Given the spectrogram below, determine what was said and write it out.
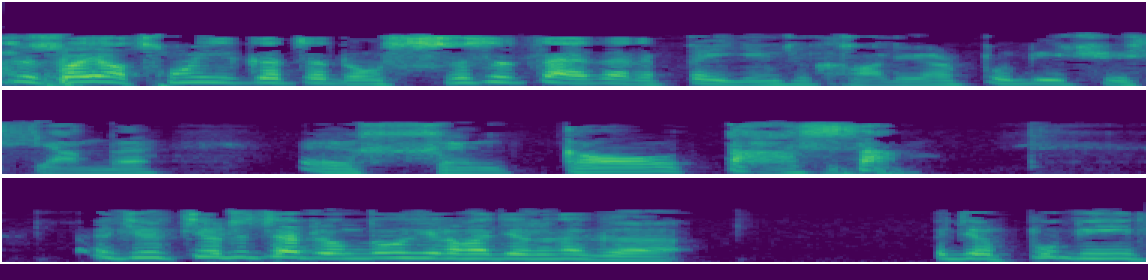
是说要从一个这种实实在在的背景去考虑，而不必去想的呃很高大上，就就是这种东西的话，就是那个就不必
